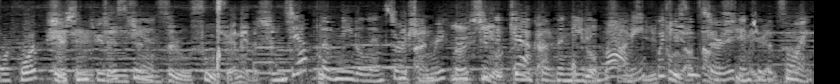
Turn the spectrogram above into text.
or for piercing through the skin. Depth of needle insertion refers to the depth of the needle body, which is inserted into the point.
